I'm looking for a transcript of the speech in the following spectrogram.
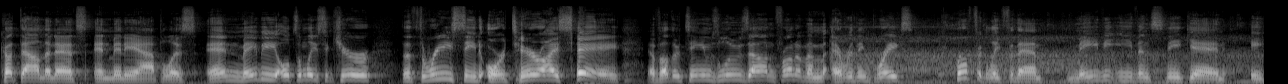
cut down the nets in Minneapolis and maybe ultimately secure the three seed, or dare I say, if other teams lose out in front of them, everything breaks perfectly for them, maybe even sneak in a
